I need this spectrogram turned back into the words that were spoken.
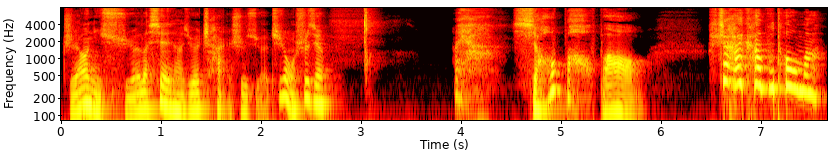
只要你学了现象学、阐释学这种事情。哎呀，小宝宝，这还看不透吗？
